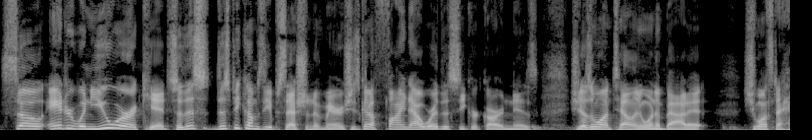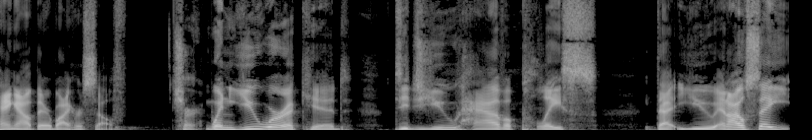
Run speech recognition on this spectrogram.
So Andrew, when you were a kid, so this this becomes the obsession of Mary. She's gonna find out where the secret garden is. She doesn't want to tell anyone about it. She wants to hang out there by herself. Sure. When you were a kid, did you have a place that you and I'll say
